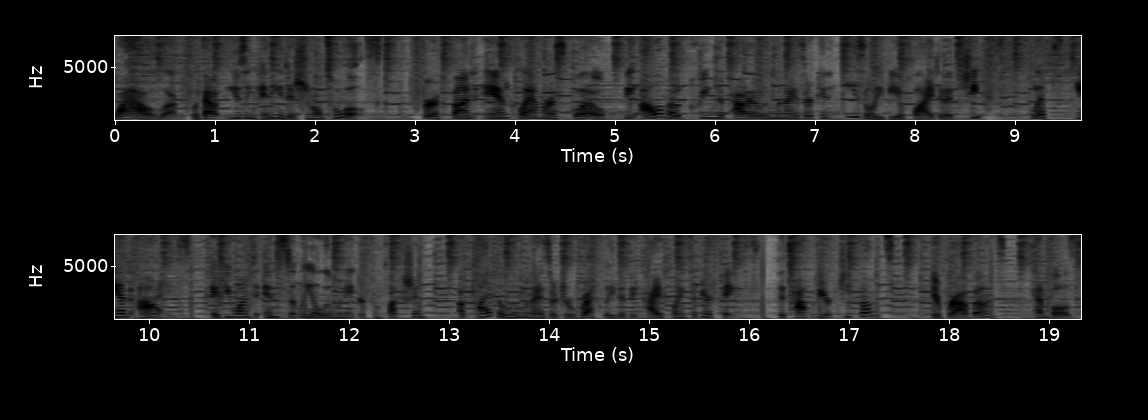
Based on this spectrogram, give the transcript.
wow look without using any additional tools. For a fun and glamorous glow, the A La Mode Cream to Powder Luminizer can easily be applied to the cheeks, lips, and eyes. If you want to instantly illuminate your complexion, apply the luminizer directly to the high points of your face, the top of your cheekbones, your brow bones, temples,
